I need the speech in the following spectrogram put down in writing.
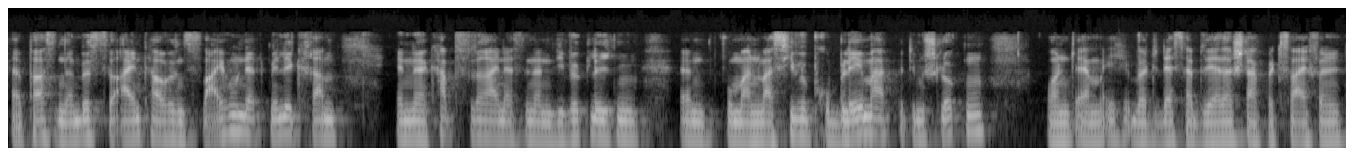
da passen dann bis zu 1200 Milligramm in eine Kapsel rein, das sind dann die wirklichen, ähm, wo man massive Probleme hat mit dem Schlucken. Und ähm, ich würde deshalb sehr, sehr stark bezweifeln,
